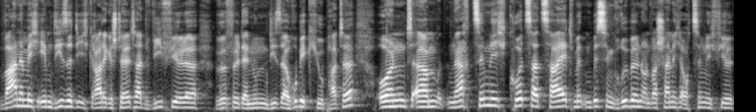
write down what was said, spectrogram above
war nämlich eben diese, die ich gerade gestellt hat, wie viele Würfel denn nun dieser Rubik Cube hatte. Und ähm, nach ziemlich kurzer Zeit mit ein bisschen Grübeln und wahrscheinlich auch ziemlich viel,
